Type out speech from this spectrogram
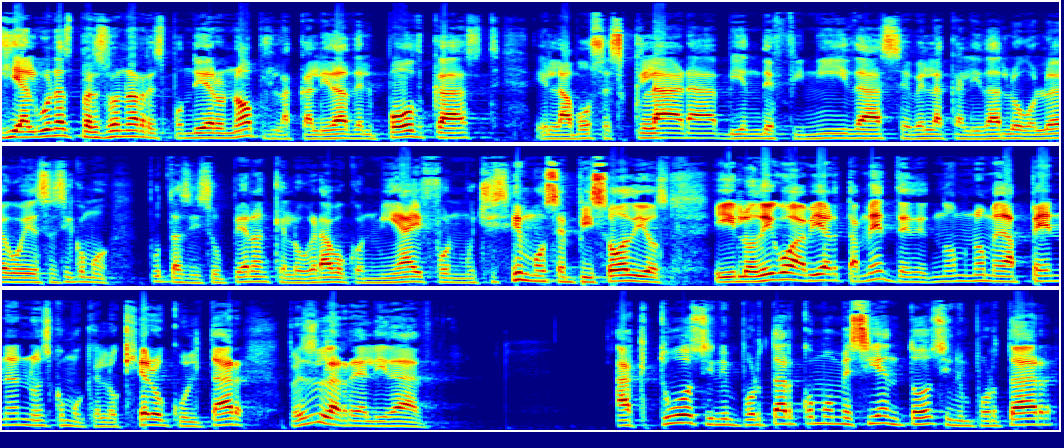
Y algunas personas respondieron, no, pues la calidad del podcast, eh, la voz es clara, bien definida, se ve la calidad luego, luego, y es así como, puta, si supieran que lo grabo con mi iPhone, muchísimos episodios, y lo digo abiertamente, no, no me da pena, no es como que lo quiero ocultar, pero esa es la realidad. Actúo sin importar cómo me siento, sin importar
